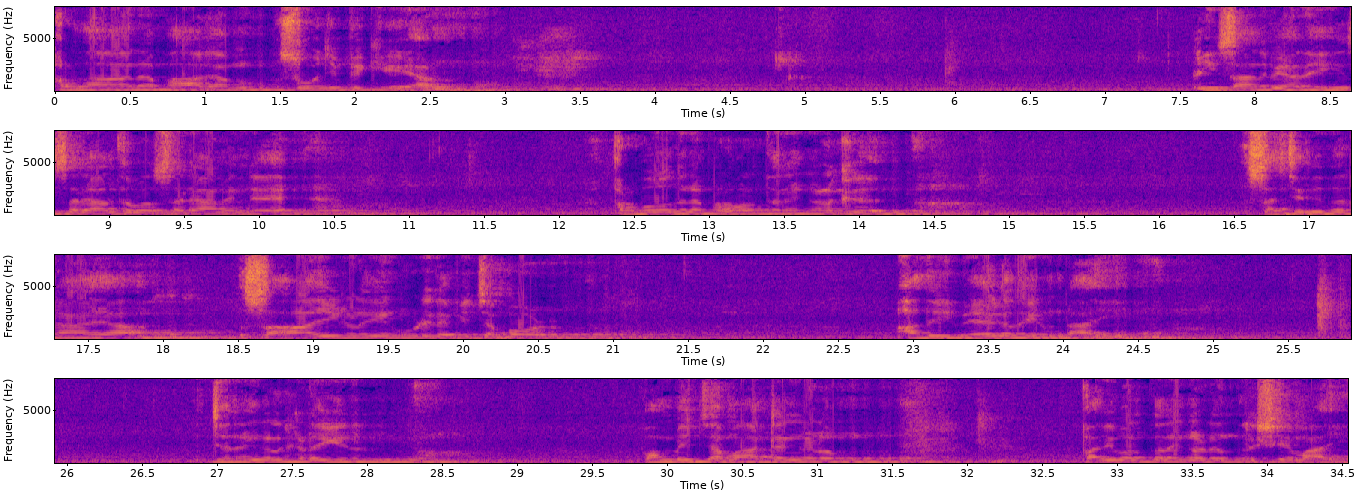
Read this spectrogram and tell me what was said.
പ്രധാന ഭാഗം സൂചിപ്പിക്കുകയാണ്. ഈസാ നബി അലഹി സ്വലാത്തു വസ്സലാമിന്റെ പ്രബോധന പ്രവർത്തനങ്ങൾക്ക് സച്ചരിതരായ സഹായികളെയും കൂടി ലഭിച്ചപ്പോൾ അതിവേഗതയുണ്ടായി ജനങ്ങൾക്കിടയിൽ പമ്പിച്ച മാറ്റങ്ങളും പരിവർത്തനങ്ങളും ദൃശ്യമായി.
